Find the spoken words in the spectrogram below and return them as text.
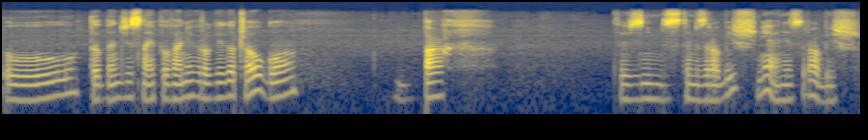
Uuu, to będzie snajpowanie wrogiego czołgu. Bach. Coś z nim z tym zrobisz? Nie, nie zrobisz.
